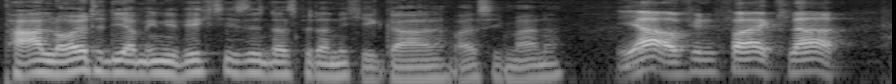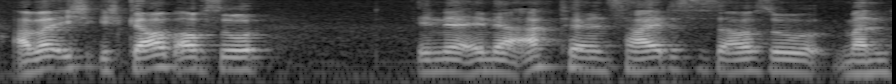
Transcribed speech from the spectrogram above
paar Leute, die einem irgendwie wichtig sind, das ist mir dann nicht egal, weißt du, ich meine? Ja, auf jeden Fall, klar. Aber ich, ich glaube auch so, in der, in der aktuellen Zeit ist es auch so, man,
